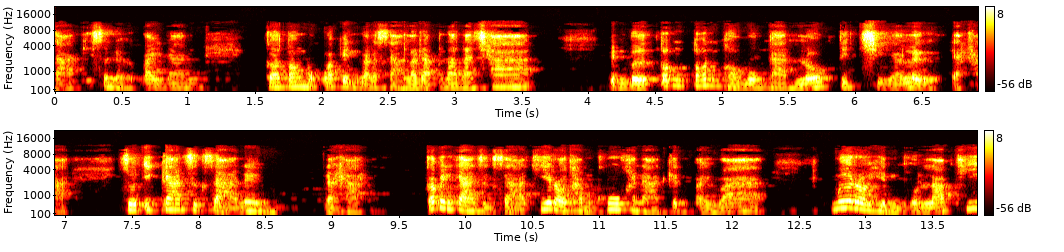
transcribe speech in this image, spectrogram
สารที่เสนอไปนั้น ก็ต้องบอกว่าเป็นวารสารระดับนานาชาติ เป็นเบอร์ต้นๆของวงการโรคติดเชื้อเลยนะคะ ส่วนอีกการศึกษาหนึ่งนะคะ ก็เป็นการศึกษาที่เราทำคู่ขนานกันไปว่า เมื่อเราเห็นผลลัพธ์ที่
